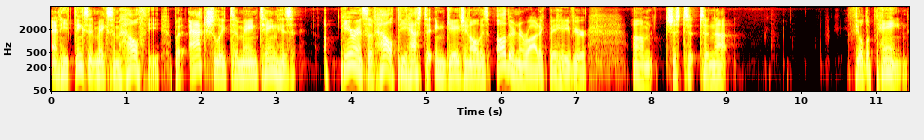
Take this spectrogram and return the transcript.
and he thinks it makes him healthy. But actually, to maintain his appearance of health, he has to engage in all this other neurotic behavior, um, just to to not feel the pain.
